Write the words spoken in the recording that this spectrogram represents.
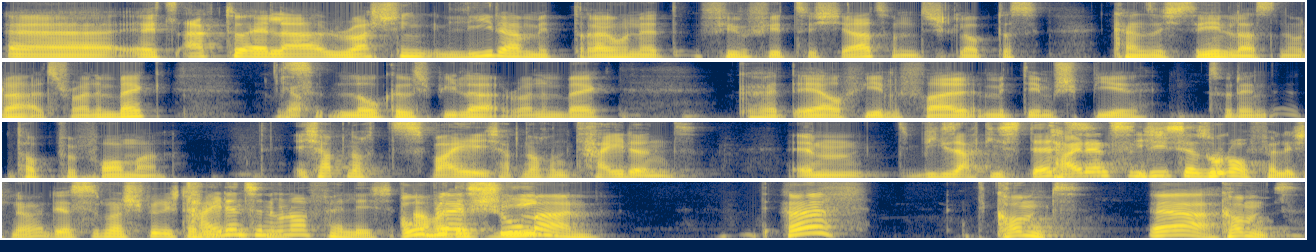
äh, als aktueller Rushing Leader mit 344 Yards und ich glaube, das kann sich sehen lassen, oder? Als Running Back, als ja. Local-Spieler, Running Back, gehört er auf jeden Fall mit dem Spiel zu den Top-Performern. Ich habe noch zwei. Ich habe noch einen Tident. Ähm, wie gesagt, die Stats. Tidents sind dies ja so unauffällig, ne? Das ist immer schwierig. Tidents sind unauffällig. Wo bleibt Schumann? Hä? Kommt. Ja. Kommt.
